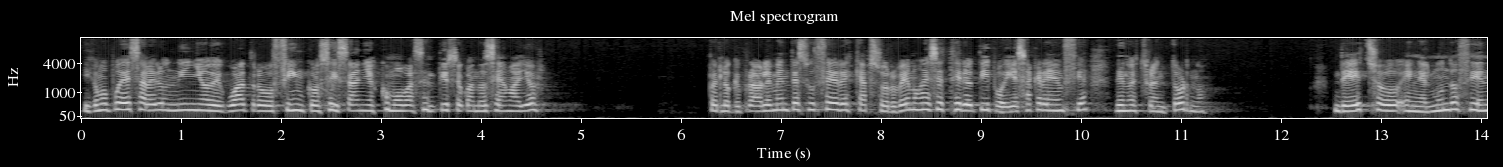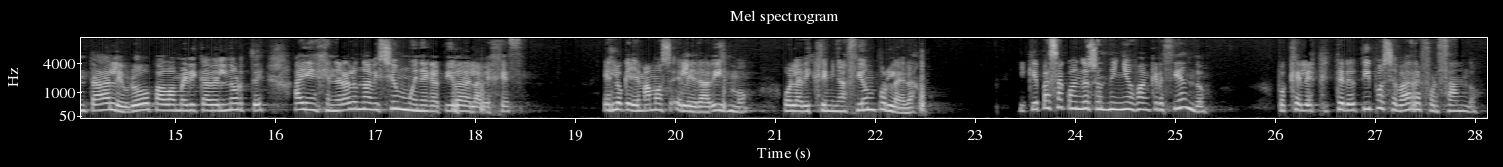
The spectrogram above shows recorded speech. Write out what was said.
¿Y cómo puede saber un niño de cuatro, cinco seis años cómo va a sentirse cuando sea mayor? Pues lo que probablemente sucede es que absorbemos ese estereotipo y esa creencia de nuestro entorno. De hecho, en el mundo occidental, Europa o América del Norte, hay en general una visión muy negativa de la vejez. Es lo que llamamos el edadismo o la discriminación por la edad. ¿Y qué pasa cuando esos niños van creciendo? Pues que el estereotipo se va reforzando,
